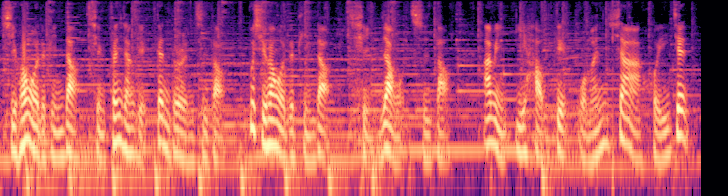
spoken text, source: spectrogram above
喜欢我的频道，请分享给更多人知道；不喜欢我的频道，请让我知道。阿敏一号店，我们下回见。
